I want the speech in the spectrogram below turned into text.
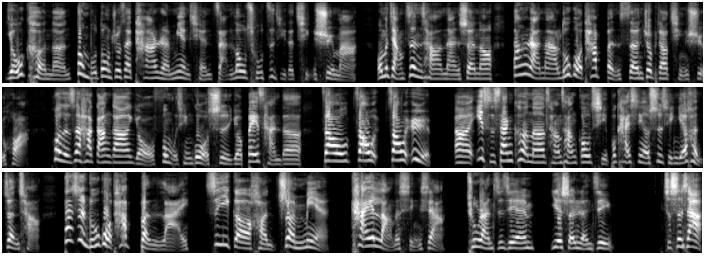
有可能动不动就在他人面前展露出自己的情绪吗？我们讲正常的男生呢，当然啦、如果他本身就比较情绪化，或者是他刚刚有父母亲过世，有悲惨的遭遭遭遇，呃，一时三刻呢，常常勾起不开心的事情也很正常。但是如果他本来是一个很正面、开朗的形象，突然之间夜深人静，只剩下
